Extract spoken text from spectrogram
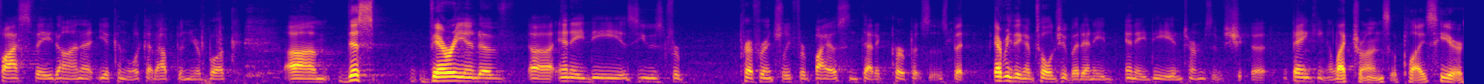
phosphate on it. You can look it up in your book. Um, this variant of uh, NAD is used for preferentially for biosynthetic purposes, but everything I've told you about NAD in terms of uh, banking electrons applies here.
